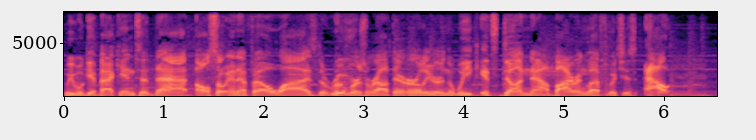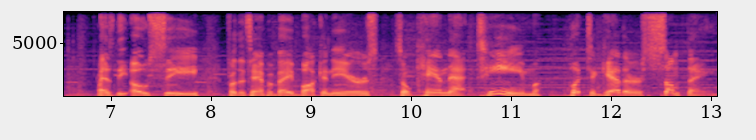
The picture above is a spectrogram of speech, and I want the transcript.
We will get back into that. Also, NFL wise, the rumors were out there earlier in the week. It's done now. Byron Leftwich is out as the OC for the Tampa Bay Buccaneers. So, can that team put together something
